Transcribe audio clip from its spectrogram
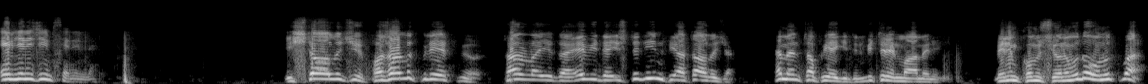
Evleneceğim seninle. İşte alıcı, pazarlık bile etmiyor. Tarlayı da evi de istediğin fiyata alacak. Hemen tapuya gidin, bitirin muameleyi. Benim komisyonumu da unutma.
